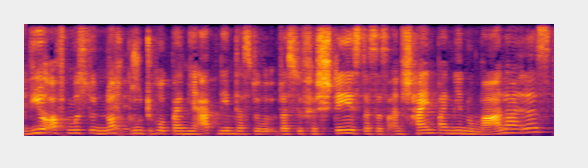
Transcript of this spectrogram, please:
Wie oft musst du noch Blutdruck bei mir abnehmen, dass du, dass du verstehst, dass das anscheinend bei mir normaler ist?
